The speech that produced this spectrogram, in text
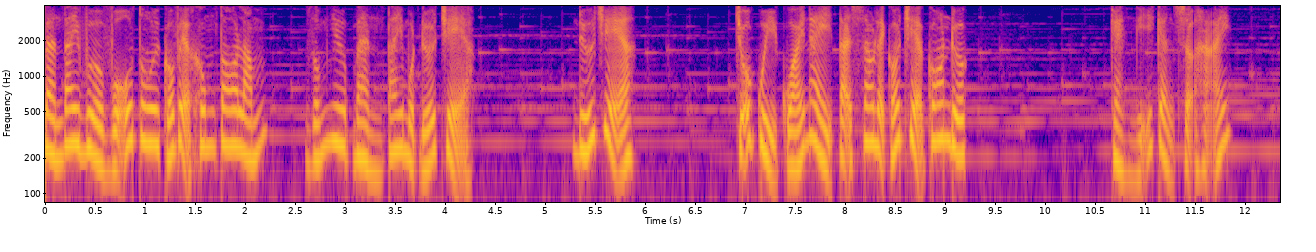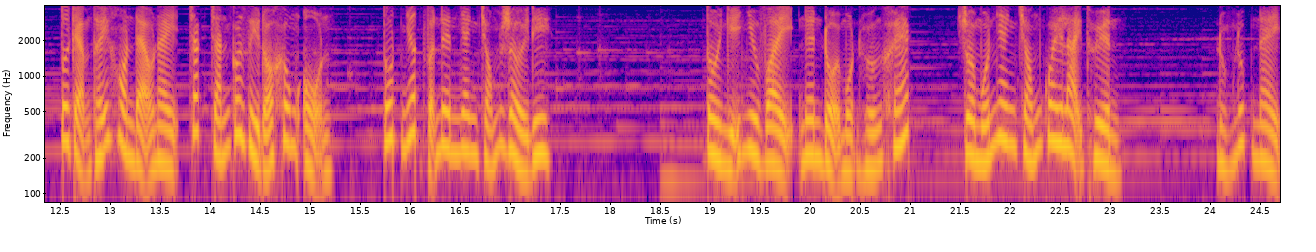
Bàn tay vừa vỗ tôi có vẻ không to lắm, giống như bàn tay một đứa trẻ. Đứa trẻ? Chỗ quỷ quái này tại sao lại có trẻ con được? Càng nghĩ càng sợ hãi. Tôi cảm thấy hòn đảo này chắc chắn có gì đó không ổn. Tốt nhất vẫn nên nhanh chóng rời đi. Tôi nghĩ như vậy nên đổi một hướng khác, rồi muốn nhanh chóng quay lại thuyền. Đúng lúc này,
